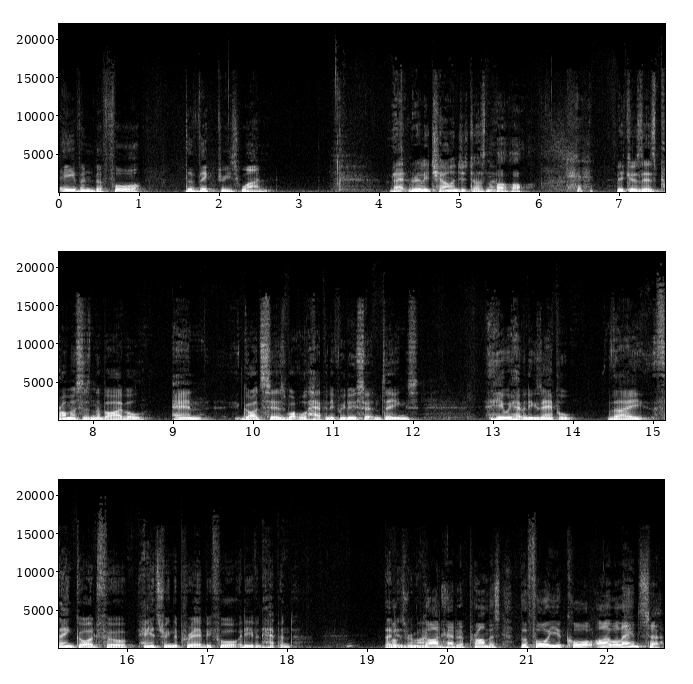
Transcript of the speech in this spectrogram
even before the victory's won. That really challenges, doesn't it? Oh, Because there's promises in the Bible, and God says what will happen if we do certain things. Here we have an example. They thank God for answering the prayer before it even happened. That is well, remarkable. God had a promise before you call, I will answer.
